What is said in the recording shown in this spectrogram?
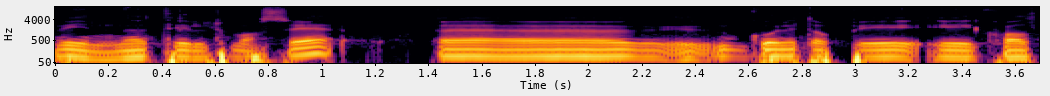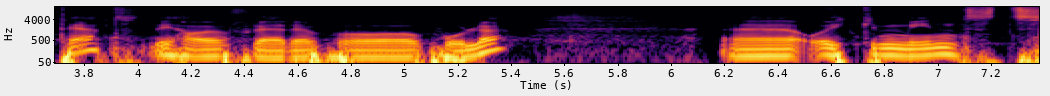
vinene til Tomassi uh, gå litt opp i, i, kvalitet. De har jo flere på polet. Uh, og ikke minst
